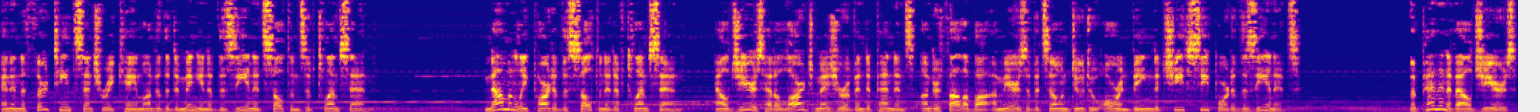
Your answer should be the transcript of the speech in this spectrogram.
and in the 13th century came under the dominion of the Zianid sultans of Tlemcen. Nominally part of the Sultanate of Tlemcen, Algiers had a large measure of independence under Thalaba emirs of its own due to Oran being the chief seaport of the Zianids. The Peñón of Algiers,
